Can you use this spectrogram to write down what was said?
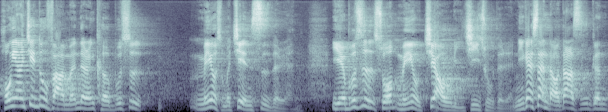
弘扬净土法门的人，可不是。没有什么见识的人，也不是说没有教理基础的人。你看善导大师跟，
